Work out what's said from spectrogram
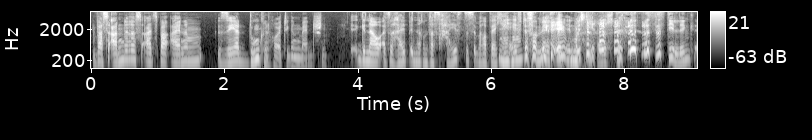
was anderes als bei einem sehr dunkelhäutigen Menschen. Genau, also Halbinneren, was heißt das überhaupt? Welche mhm. Hälfte von mir ist denn in mich die rechte? das ist die linke.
